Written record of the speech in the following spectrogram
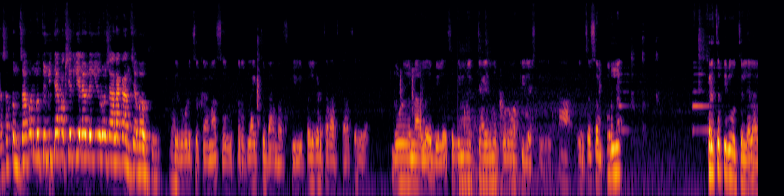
तसा तुमचा पण मग तुम्ही त्या पक्षात गेल्यावर लगेच रोष आला का आमच्या भाऊकी? ते रोडचं काम असेल परत लाईटचं डांब असतील पलीकडचा रस्ता असेल डोळं नालं बिलं सगळी मग चाळीस भरपूर वाकी असतील त्यांचं संपूर्ण खर्च तिने उचललेला आहे.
